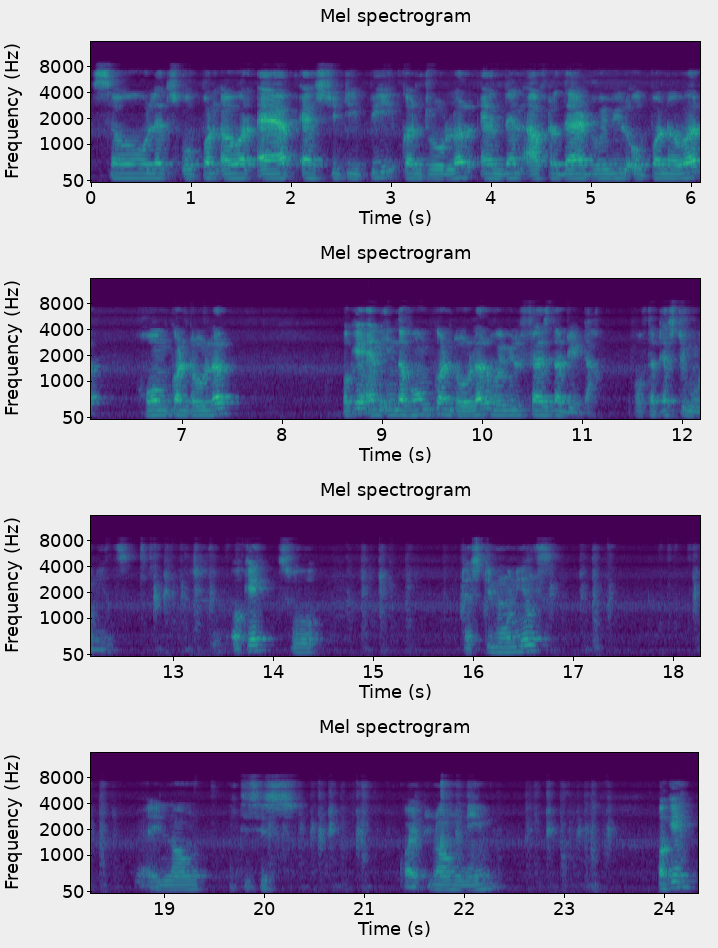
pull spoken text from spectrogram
so let's open our app http controller and then after that we will open our home controller. Okay and in the home controller we will fetch the data of the testimonials. Okay so testimonials. Very long this is quite long name. Okay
